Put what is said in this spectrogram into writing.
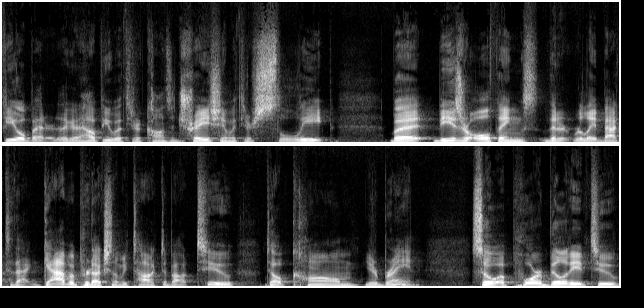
feel better. They're going to help you with your concentration, with your sleep. But these are all things that relate back to that GABA production that we talked about too, to help calm your brain. So, a poor ability to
